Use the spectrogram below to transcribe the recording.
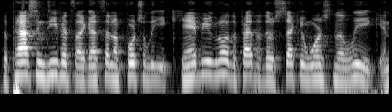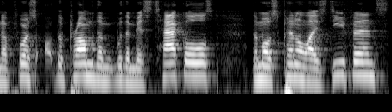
The passing defense, like I said, unfortunately, it can't be ignored. The fact that they're second worst in the league, and of course, the problem with the, with the missed tackles, the most penalized defense.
